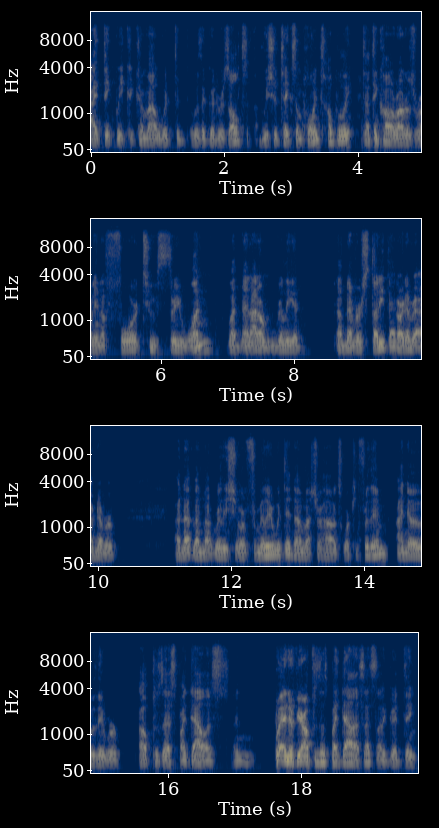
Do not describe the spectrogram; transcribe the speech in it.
I think we could come out with the, with a good result. We should take some points, hopefully. I think Colorado's running a four-two-three-one, but and I don't really, I've never studied that, or I never, I've never, I'm not, I'm not really sure familiar with it. I'm not sure how it's working for them. I know they were outpossessed by Dallas, and and if you're outpossessed by Dallas, that's not a good thing.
